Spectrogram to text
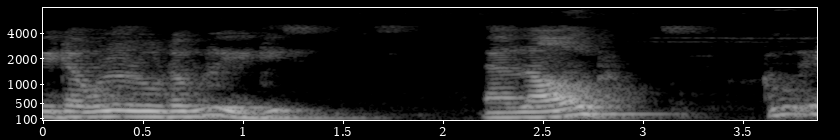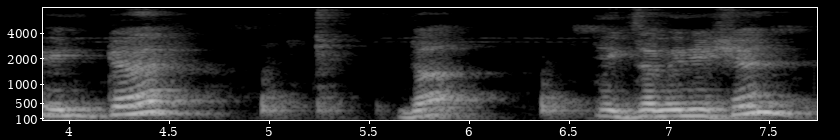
A-W-L-O-W-E-D allowed to enter the examination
